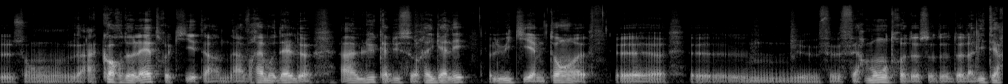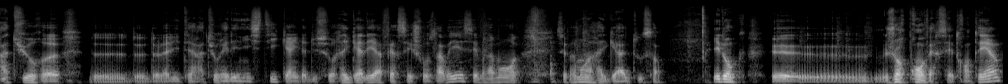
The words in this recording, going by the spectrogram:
un corps de lettres qui est un, vrai modèle. Hein, Luc a dû se régaler, lui qui aime tant euh, faire montre de, la littérature de, la littérature hellénistique, hein, il a dû se régaler à faire ces choses-là. Vous voyez, c'est vraiment, c'est vraiment un régal tout ça. Et donc, je reprends verset 31.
